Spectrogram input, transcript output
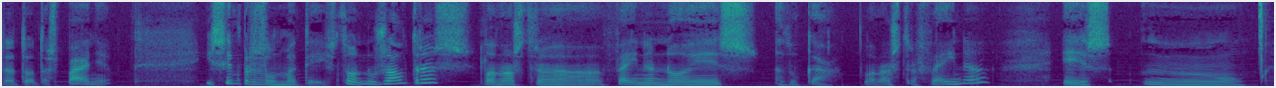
de tot Espanya. I sempre és el mateix. No, nosaltres, la nostra feina no és educar. La nostra feina és mm,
